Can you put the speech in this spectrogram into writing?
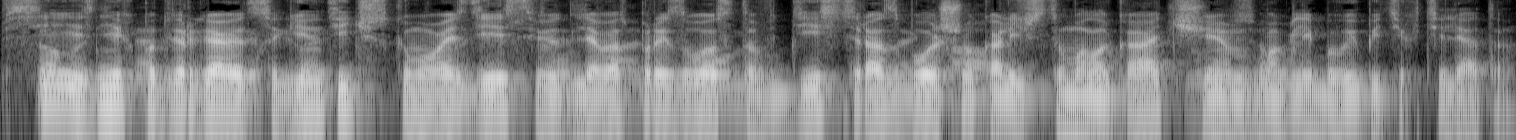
Все из них подвергаются генетическому воздействию для воспроизводства в 10 раз большего количества молока, чем могли бы выпить их телята.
